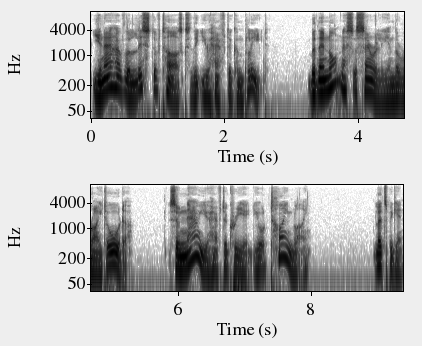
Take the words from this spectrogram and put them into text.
you now have the list of tasks that you have to complete but they're not necessarily in the right order. So now you have to create your timeline. Let's begin.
